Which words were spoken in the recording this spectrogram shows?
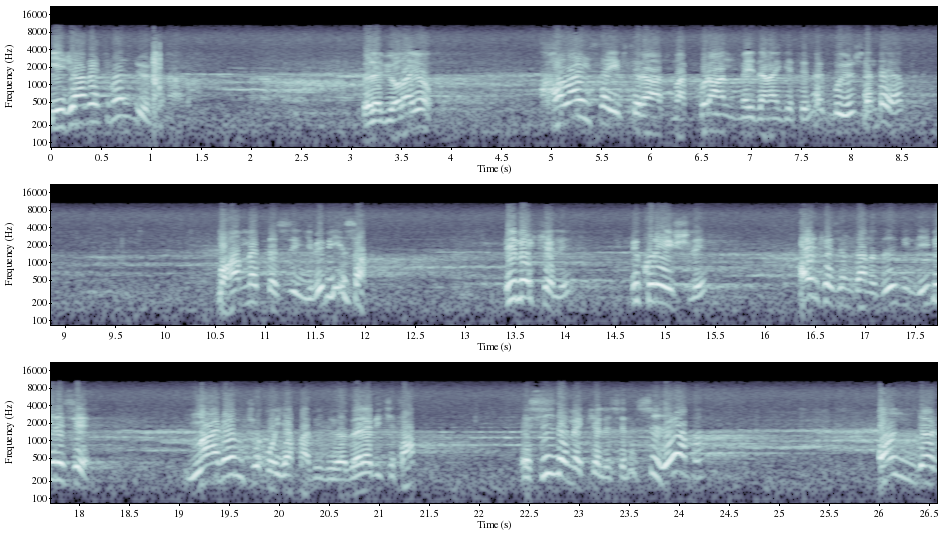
icap etmez diyor Cenab-ı. Böyle bir olay yok. Kolaysa iftira atmak, Kur'an meydana getirmek, buyur sen de yap. Muhammed de sizin gibi bir insan. Bir Mekkeli, bir Kureyşli, herkesin tanıdığı, bildiği birisi. Madem ki o yapabiliyor böyle bir kitap, e siz de Mekkelisiniz, siz de yapın. 14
